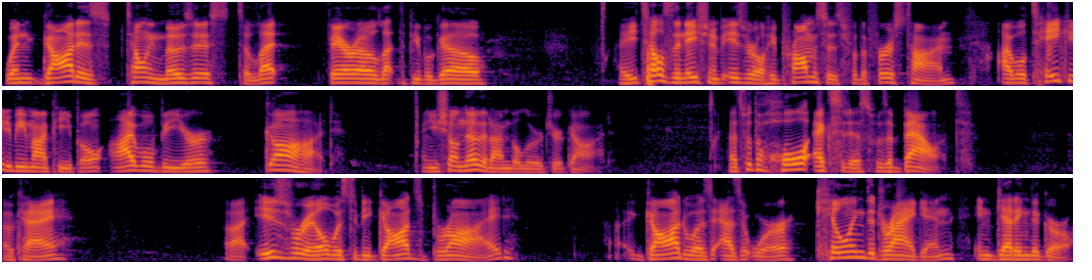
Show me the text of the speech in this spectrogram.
when God is telling Moses to let Pharaoh let the people go, he tells the nation of Israel, he promises for the first time, I will take you to be my people, I will be your God. And you shall know that I'm the Lord your God. That's what the whole Exodus was about. Okay? Uh, Israel was to be God's bride. God was, as it were, killing the dragon and getting the girl.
